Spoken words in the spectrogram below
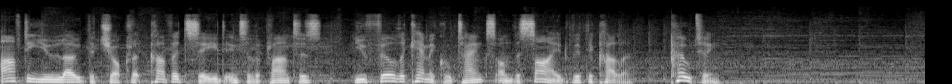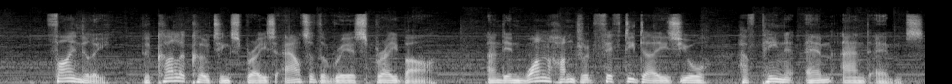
After you load the chocolate-covered seed into the planters, you fill the chemical tanks on the side with the color coating. Finally, the color coating sprays out of the rear spray bar, and in 150 days you'll have peanut M and M's.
